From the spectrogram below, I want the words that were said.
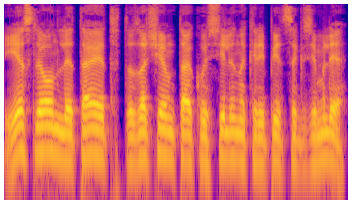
Если он летает, то зачем так усиленно крепиться к земле?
